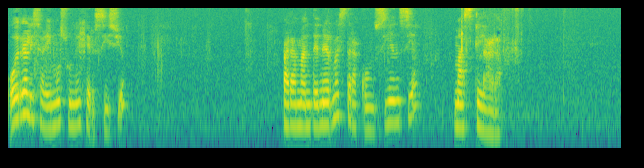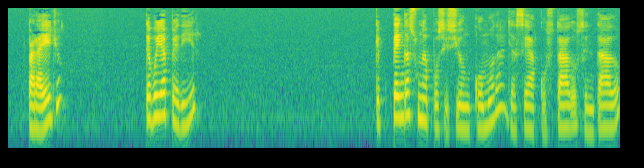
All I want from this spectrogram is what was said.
Hoy realizaremos un ejercicio para mantener nuestra conciencia más clara. Para ello, te voy a pedir que tengas una posición cómoda, ya sea acostado, sentado.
